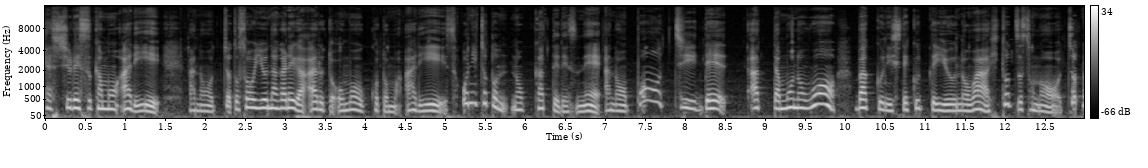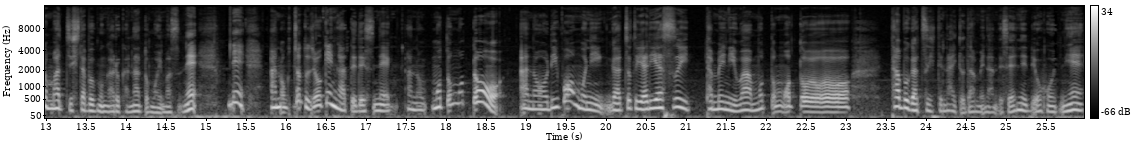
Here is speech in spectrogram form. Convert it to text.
キャッシュレス化もあり、あの、ちょっとそういう流れがあると思うこともあり、そこにちょっと乗っかってですね、あの、ポーチであったものをバッグにしていくっていうのは、一つその、ちょっとマッチした部分があるかなと思いますね。で、あの、ちょっと条件があってですね、あの、もともと、あの、リフォームにがちょっとやりやすいためには、もともと、タブがついてないとダメなんですよね、両方にね。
